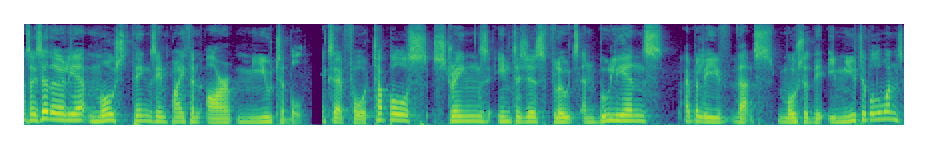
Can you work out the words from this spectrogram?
As I said earlier, most things in Python are mutable, except for tuples, strings, integers, floats, and booleans. I believe that's most of the immutable ones.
